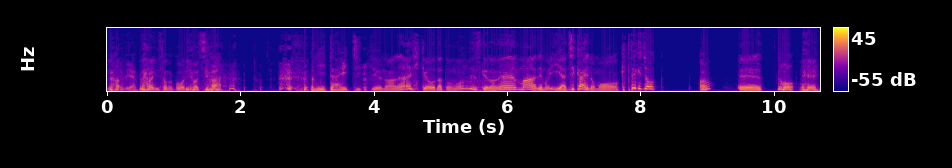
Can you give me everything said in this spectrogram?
う。な大丈夫や、何そのご利用しは。2対1っていうのはね、卑怯だと思うんですけどね。まあでもいいや、次回のもう、危機的状、あ？えー、っと、えー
